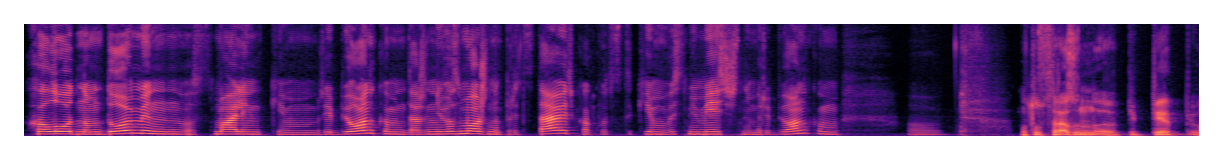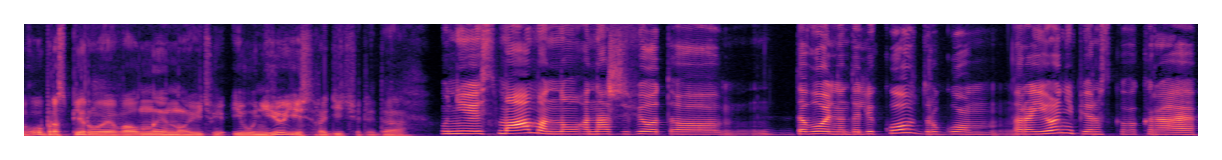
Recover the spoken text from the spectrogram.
холодном доме с маленьким ребенком. Даже невозможно представить, как вот с таким восьмимесячным ребенком ну, тут сразу ну, образ первой волны, но ведь и у нее есть родители, да? У нее есть мама, но она живет э, довольно далеко, в другом районе Пермского края,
